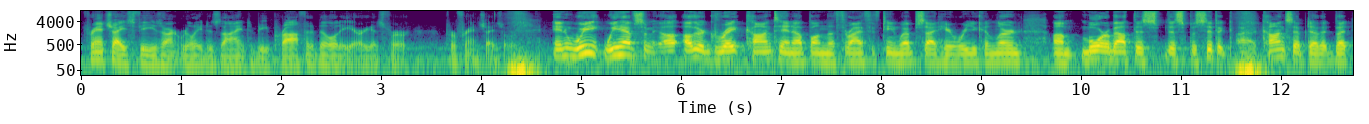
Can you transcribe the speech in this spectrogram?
Franchise fees aren't really designed to be profitability areas for, for franchisors. And we, we have some uh, other great content up on the Thrive 15 website here where you can learn um, more about this, this specific uh, concept of it. But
